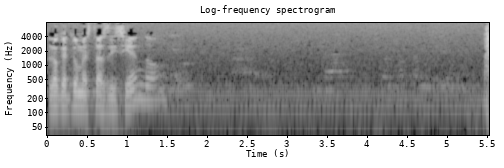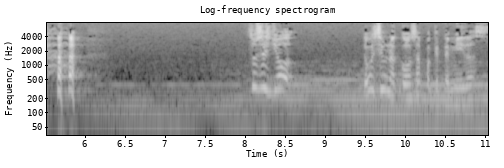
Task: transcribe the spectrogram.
Lo que tú me estás diciendo. Entonces yo te voy a decir una cosa para que te midas.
